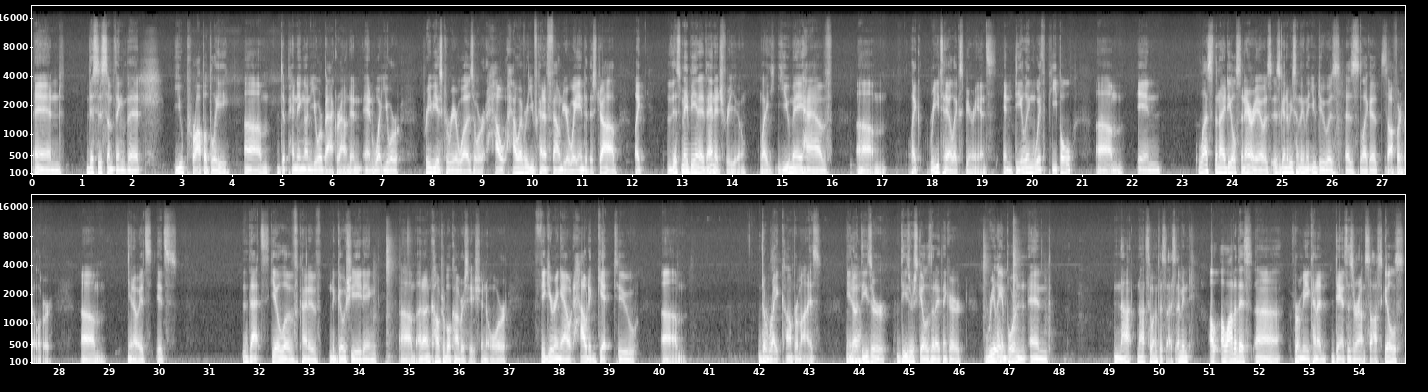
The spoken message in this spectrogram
And this is something that you probably, um, depending on your background and, and what your previous career was, or how however you've kind of found your way into this job, like this may be an advantage for you. Like you may have um, like retail experience in dealing with people um, in less than ideal scenarios is going to be something that you do as as like a software developer. Um, you know, it's it's that skill of kind of negotiating um, an uncomfortable conversation or figuring out how to get to um, the right compromise. You know, Yeah. these are these are skills that I think are really important and not not so emphasized. I mean, a, a lot of this uh, for me kind of dances around soft skills,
